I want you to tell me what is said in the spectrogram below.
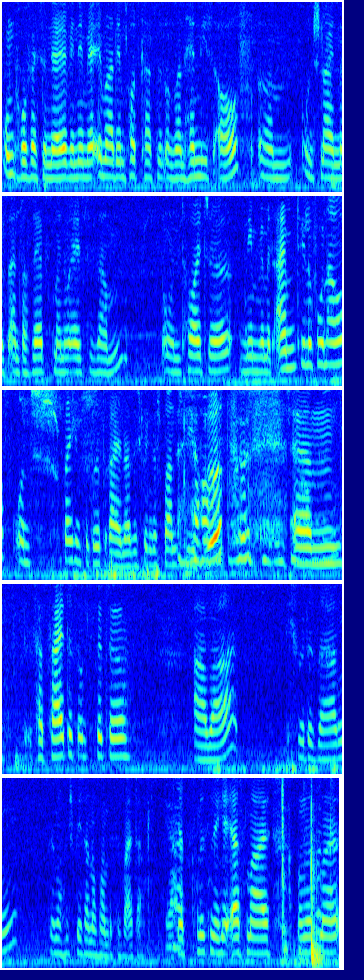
unprofessionell. Wir nehmen ja immer den Podcast mit unseren Handys auf ähm, und schneiden das einfach selbst manuell zusammen. Und heute nehmen wir mit einem Telefon auf und sprechen zu dritt rein. Also ich bin gespannt, wie es Ja, wird. es wird. Wir sind hier Ähm, verzeiht es uns bitte. Aber ich würde sagen, wir machen später noch mal ein bisschen weiter. Ja. Jetzt müssen wir hier erstmal, wollen wir uns mal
